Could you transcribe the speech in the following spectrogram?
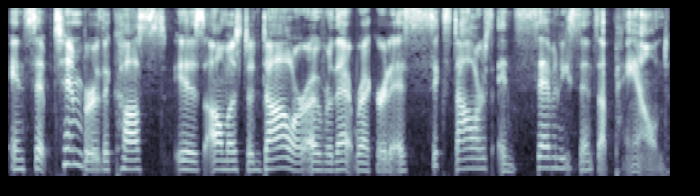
In September, the cost is almost a dollar over that record as six dollars and seventy cents a pound.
